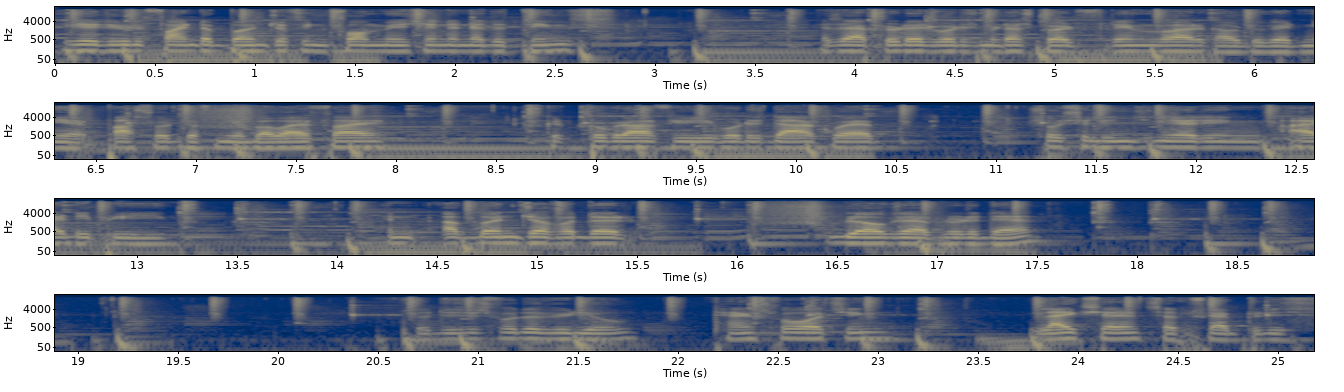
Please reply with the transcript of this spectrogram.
here you will find a bunch of information and other things as I uploaded what is Metasploit framework, how to get near passwords of nearby Wi-Fi, cryptography, what is dark web, social engineering, IDP, and a bunch of other blogs I uploaded there. So this is for the video. Thanks for watching. Like, share, and subscribe to this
